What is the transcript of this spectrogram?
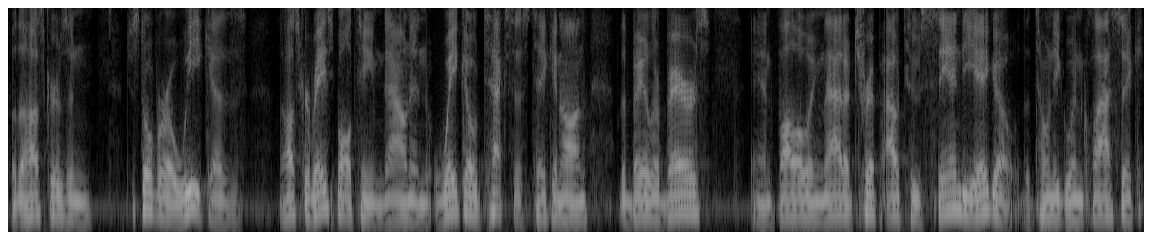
for the Huskers and just over a week as the Husker baseball team down in Waco, Texas, taking on the Baylor Bears. And following that, a trip out to San Diego. The Tony Gwynn Classic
